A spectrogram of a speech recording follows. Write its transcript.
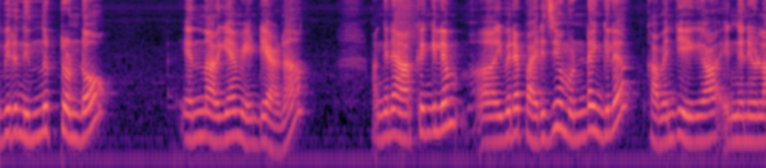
ഇവർ നിന്നിട്ടുണ്ടോ എന്നറിയാൻ വേണ്ടിയാണ്. അങ്ങനെ ആർക്കെങ്കിലും ഇവരെ പരിചയമുണ്ടെങ്കിൽ കമന്റ് ചെയ്യുക എങ്ങനെയുള്ള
